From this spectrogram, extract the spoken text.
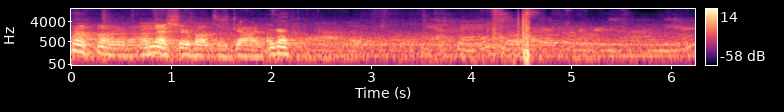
I'm not sure about this guy. Okay. Okay. So what's their phone number and move on here?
